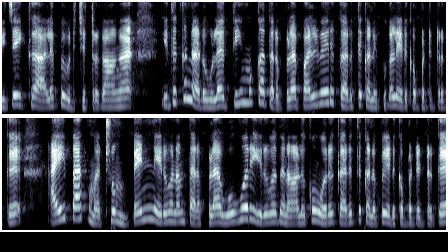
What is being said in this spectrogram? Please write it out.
விஜய்க்கு அழைப்பு விடுச்சிட்ருக்காங்க இதுக்கு நடுவில் திமுக தரப்பில் பல்வேறு கருத்து கணிப்புகள் எடுக்கப்பட்டுருக்கு ஐபேக் மற்றும் பென் நிறுவனம் தரப்பில் ஒவ்வொரு இருபது நாளுக்கும் ஒரு கருத்து கணிப்பு எடுக்கப்பட்டுருக்கு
